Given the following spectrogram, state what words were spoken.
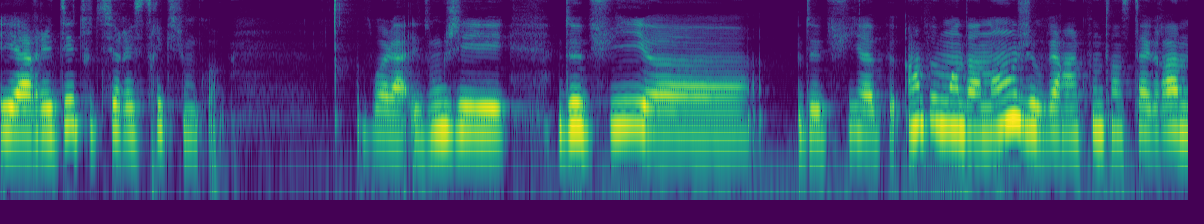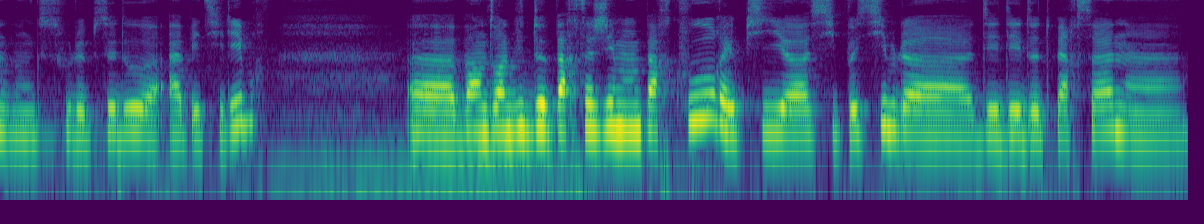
et arrêter toutes ces restrictions quoi voilà, et donc j'ai depuis, euh, depuis un peu, moins d'un an, j'ai ouvert un compte Instagram donc sous le pseudo euh, Appétit Libre. Euh, ben, dans le but de partager mon parcours et puis, si possible, d'aider d'autres personnes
